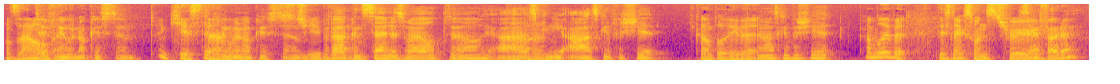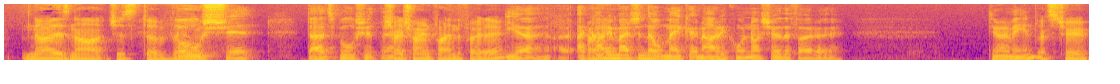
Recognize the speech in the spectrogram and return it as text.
What's that all Definitely would not kiss them. Don't kiss Definitely them. Definitely would not kiss them. Stupid. Without consent as well. Don't you're asking, mm. you're asking for shit. Can't believe it. You're asking for shit. Can't believe it. This next one's true. Is there a photo? no, there's not. Just of them. Bullshit. That's bullshit then. Should I try and find the photo? Yeah, I, I can't Alright. imagine they'll make an article and not show the photo. Do you know what I mean? That's true.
